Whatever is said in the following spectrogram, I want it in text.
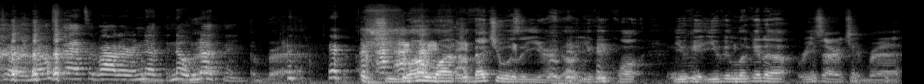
tell her no stats about her or nothing. No, Bruh. nothing. Bruh. she won one. I bet you it was a year ago. You can quote. You can you can look it up, research it, bruh.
